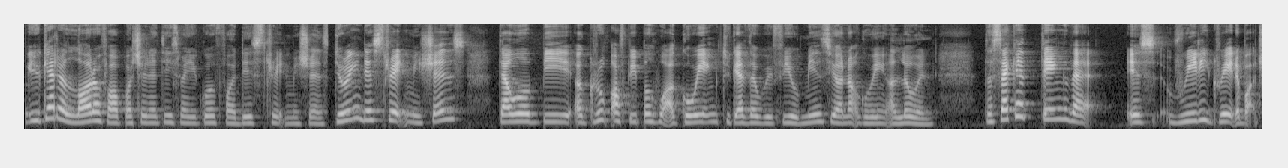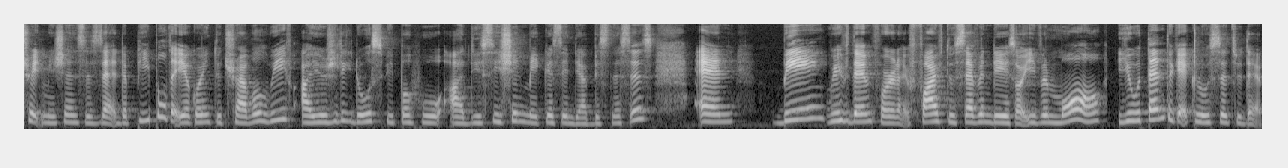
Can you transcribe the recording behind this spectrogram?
You get a lot of opportunities when you go for these trade missions. During these trade missions, there will be a group of people who are going together with you, means you're not going alone. The second thing that is really great about trade missions is that the people that you're going to travel with are usually those people who are decision makers in their businesses and being with them for like 5 to 7 days or even more you tend to get closer to them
